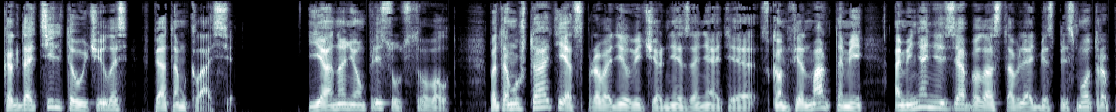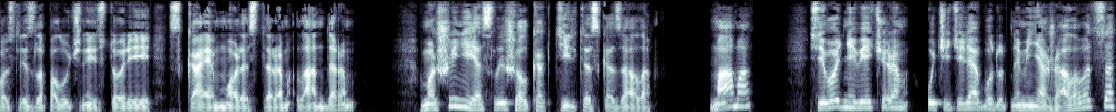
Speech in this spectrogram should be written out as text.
когда Тильта училась в пятом классе. Я на нем присутствовал, потому что отец проводил вечерние занятия с конфирмантами а меня нельзя было оставлять без присмотра после злополучной истории с Каем Молестером Ландером. В машине я слышал, как Тильта сказала, «Мама, сегодня вечером учителя будут на меня жаловаться,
